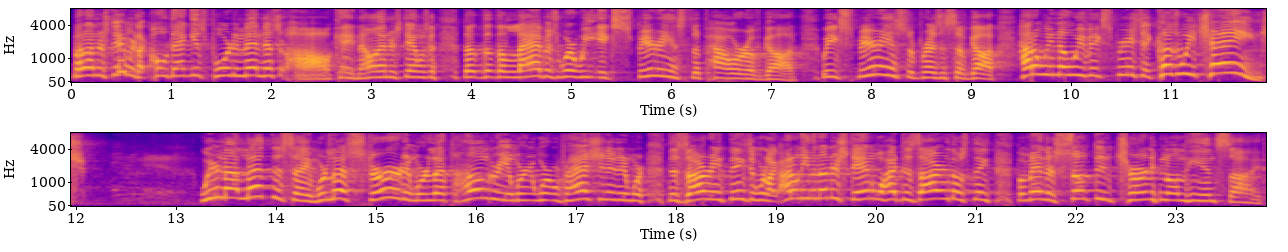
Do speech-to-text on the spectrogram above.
But I understand, we're like, oh, that gets poured in that, and that's, oh, okay, now I understand what's going the, the, the lab is where we experience the power of God. We experience the presence of God. How do we know we've experienced it? Because we change. We're not left the same. We're left stirred and we're left hungry and we're, we're passionate and we're desiring things and we're like, I don't even understand why I desire those things. But man, there's something churning on the inside.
